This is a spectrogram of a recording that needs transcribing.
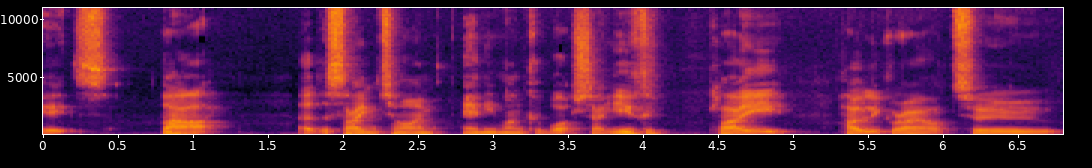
it's, but at the same time, anyone could watch that. You could play Holy Grail to,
